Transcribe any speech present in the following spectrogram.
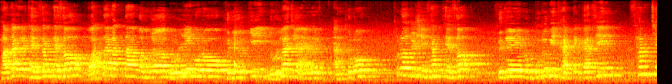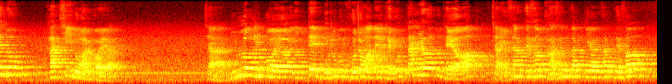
바닥을 댄 상태에서 왔다 갔다 먼저 롤링으로 근육이 놀라지 않도록 풀어주신 상태에서 그대로 무릎이 닿을 때까지 상체도 같이 이동할 거예요. 자, 눌러줄 거예요. 이때 무릎은 고정 안 해도 되고 딸려와도 돼요. 자, 이 상태에서 가슴 닫기 한 상태에서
